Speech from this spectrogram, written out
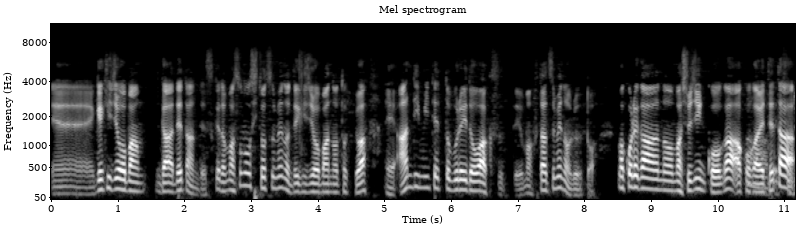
えー劇場版が出たんですけど、まあ、その一つ目の劇場版の時は、えーアンリミテッドブレイドワークスっていう、まあ、二つ目のルート。まあ、これが、あの、まあ、主人公が憧れてた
